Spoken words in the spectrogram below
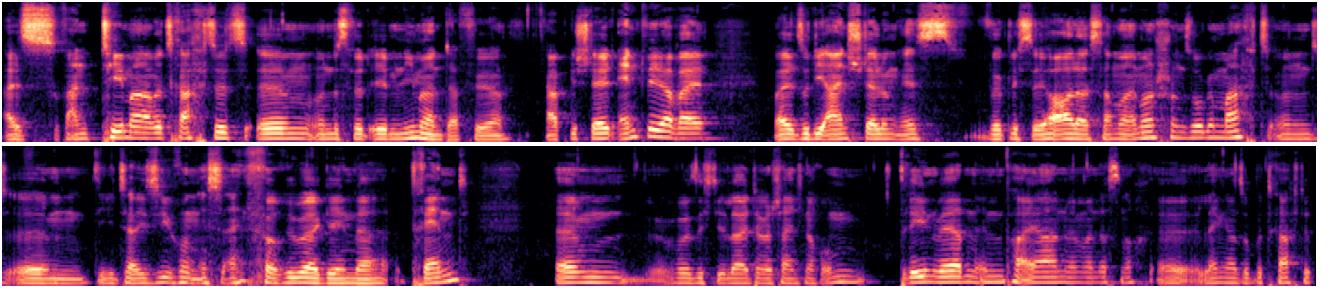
als Randthema betrachtet ähm, und es wird eben niemand dafür abgestellt. Entweder weil, weil so die Einstellung ist, wirklich so, ja, das haben wir immer schon so gemacht und ähm, Digitalisierung ist ein vorübergehender Trend, ähm, wo sich die Leute wahrscheinlich noch umdrehen werden in ein paar Jahren, wenn man das noch äh, länger so betrachtet.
